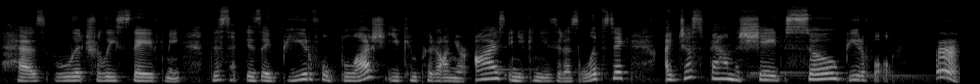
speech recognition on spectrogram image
has literally saved me. This is a beautiful blush. You can put on your eyes and you can use it as a lipstick. I just found the shade so beautiful. Mm.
